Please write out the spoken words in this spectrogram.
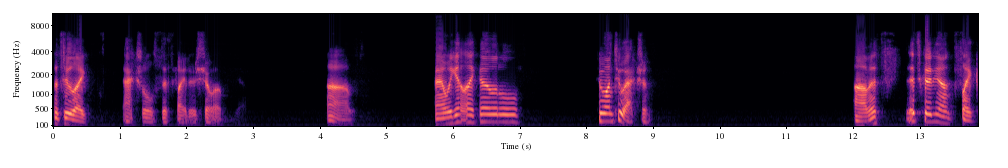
the two like actual Sith fighters show up. Um, and we get like a little two on two action. Um, it's it's good, you know. It's like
